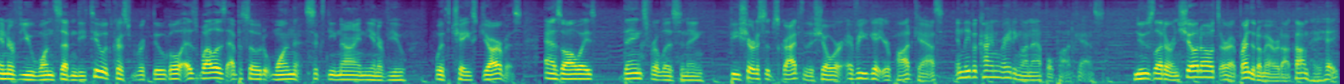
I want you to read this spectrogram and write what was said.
interview 172 with Christopher McDougall, as well as episode 169, the interview with Chase Jarvis. As always, thanks for listening. Be sure to subscribe to the show wherever you get your podcasts and leave a kind rating on Apple Podcasts. Newsletter and show notes are at brendanomeara.com. Hey, hey.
